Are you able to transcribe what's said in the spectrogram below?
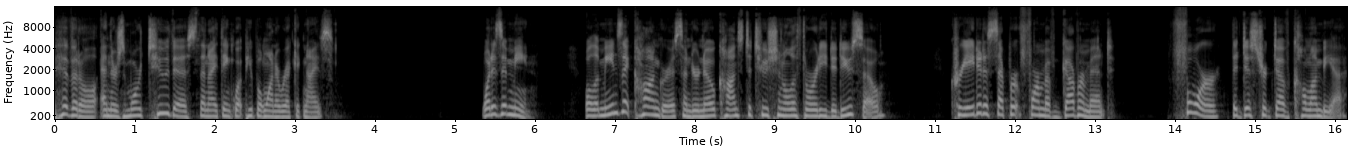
pivotal, and there's more to this than I think what people want to recognize. What does it mean? Well, it means that Congress, under no constitutional authority to do so, created a separate form of government for the District of Columbia,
